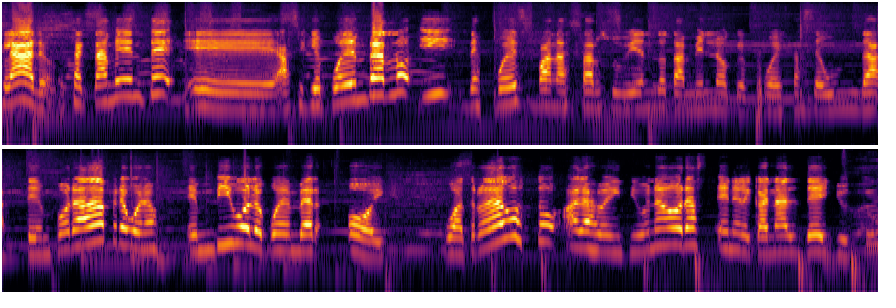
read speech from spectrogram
Claro, exactamente. eh, así que pueden verlo y después van a estar subiendo también lo que fue esta segunda temporada. Pero bueno, en vivo lo pueden ver hoy, 4 de agosto a las 21 horas en el canal de YouTube.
